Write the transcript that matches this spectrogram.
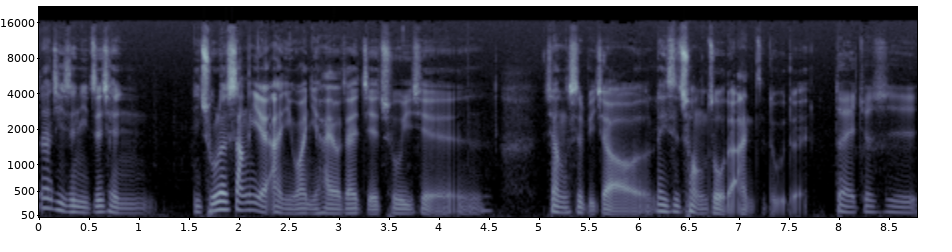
那其实你之前，你除了商业案以外，你还有在接触一些像是比较类似创作的案子，对不对？对，就是。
